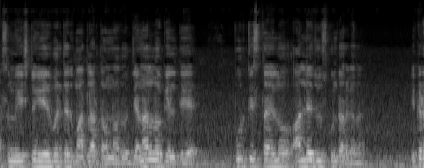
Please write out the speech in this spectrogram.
అసలు మీ ఇష్టం ఏది పడితే అది మాట్లాడుతూ ఉన్నారు. జనాల్లోకి వెళ్తే పూర్తి స్థాయిలో వాళ్ళే చూసుకుంటారు కదా. ఇక్కడ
